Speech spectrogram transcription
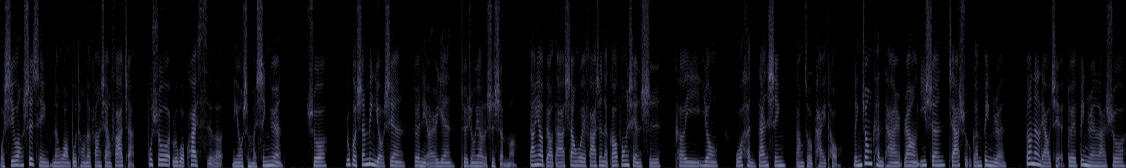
我希望事情能往不同的方向发展。不说如果快死了，你有什么心愿？说如果生命有限，对你而言最重要的是什么？当要表达尚未发生的高风险时，可以用“我很担心”当作开头。临终恳谈让医生、家属跟病人都能了解，对病人来说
